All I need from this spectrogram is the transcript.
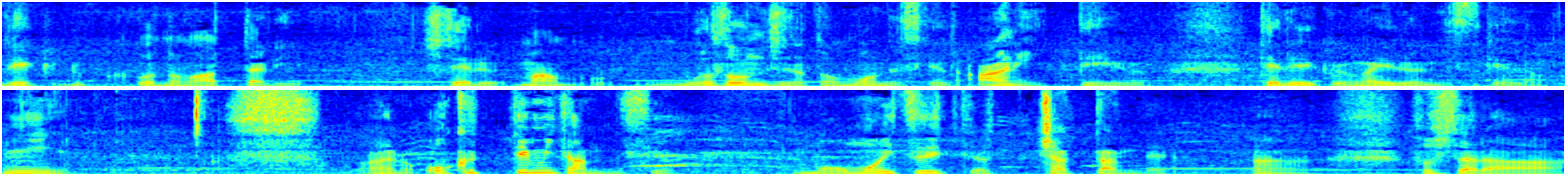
できることもあったりしてる、まあ、ご存知だと思うんですけど、兄っていう照井くんがいるんですけど、に、あの、送ってみたんですよ。もう思いついてちゃったんで。うん。そしたら、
